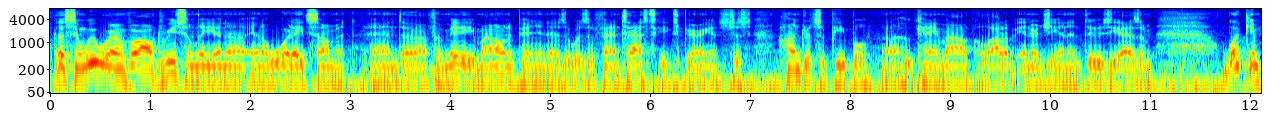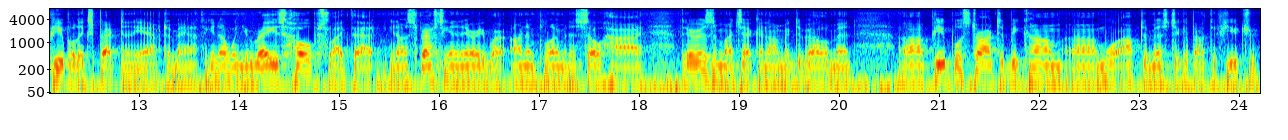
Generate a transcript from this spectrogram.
Listen, we were involved recently in a, in a Ward 8 summit, and uh, for me, my own opinion is it was a fantastic experience. Just hundreds of people who came out, a lot of energy and enthusiasm. What can people expect in the aftermath? You know, when you raise hopes like that, you know, especially in an area where unemployment is so high, there isn't much economic development, uh, people start to become uh, more optimistic about the future.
